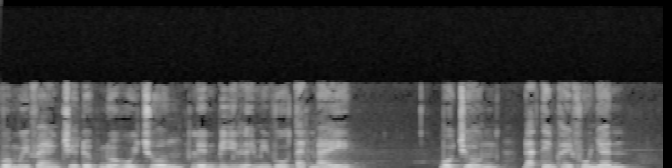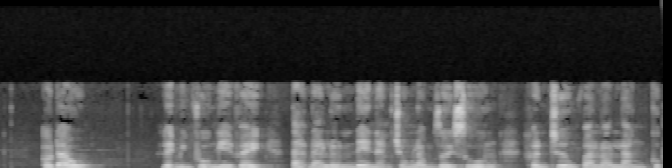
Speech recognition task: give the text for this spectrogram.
Vừa mới vang chưa được nửa hồi chuông, liền bị Lệ Minh Vũ tắt máy. Bộ trưởng đã tìm thấy phu nhân. Ở đâu? Lệ Minh Vũ nghe vậy, tảng đa lớn đè nặng trong lòng rơi xuống, khẩn trương và lo lắng cũng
